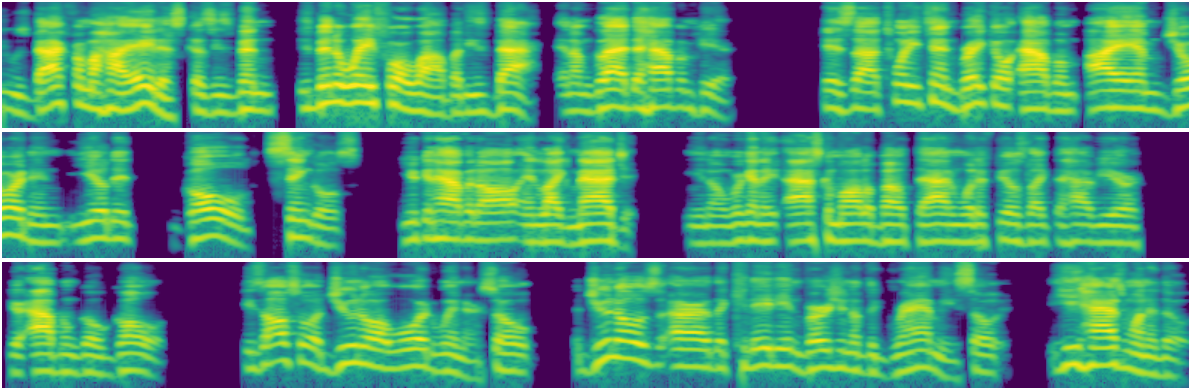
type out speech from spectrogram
he was back from a hiatus because he's been he's been away for a while, but he's back, and I'm glad to have him here. His uh, 2010 breakout album "I Am Jordan" yielded gold singles. You can have it all and like magic. You know, we're gonna ask him all about that and what it feels like to have your your album go gold. He's also a Juno Award winner. So Junos are the Canadian version of the Grammys. So he has one of those.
